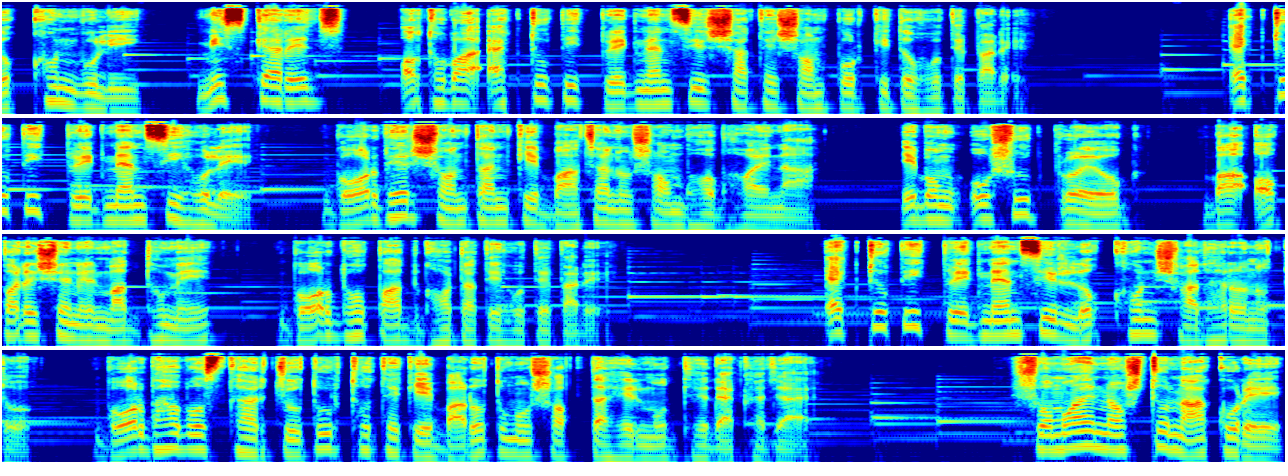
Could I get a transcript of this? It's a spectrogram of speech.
লক্ষণগুলি মিসক্যারেজ অথবা অ্যাক্টোপিক প্রেগন্যান্সির সাথে সম্পর্কিত হতে পারে। অ্যাক্টোপিক প্রেগন্যান্সি হলে গর্ভের সন্তানকে বাঁচানো সম্ভব হয় না এবং ওষুধ প্রয়োগ বা অপারেশনের মাধ্যমে গর্ভপাত ঘটাতে হতে পারে। একটোপিক প্রেগন্যান্সির লক্ষণ সাধারণত গর্ভাবস্থার চতুর্থ থেকে বারোতম সপ্তাহের মধ্যে দেখা যায়। সময় নষ্ট না করে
